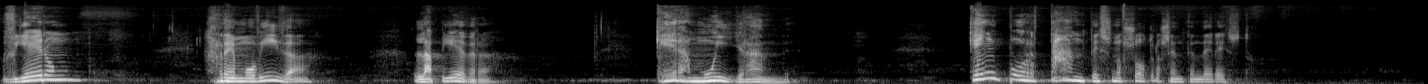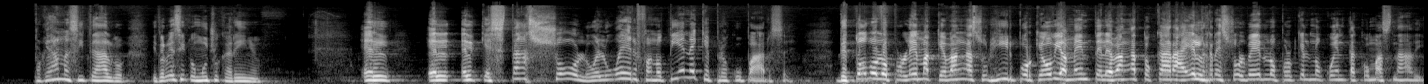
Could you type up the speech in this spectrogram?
vieron removida la piedra, que era muy grande. Qué importante es nosotros entender esto. Porque déjame decirte algo, y te lo voy a decir con mucho cariño. El, el, el que está solo, el huérfano, tiene que preocuparse de todos los problemas que van a surgir, porque obviamente le van a tocar a él resolverlo porque él no cuenta con más nadie.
